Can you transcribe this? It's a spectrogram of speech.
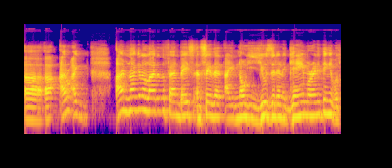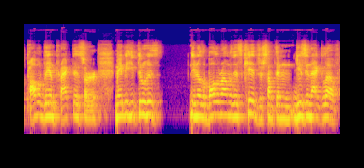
Uh, uh, I don't. I I'm not gonna lie to the fan base and say that I know he used it in a game or anything. It was probably in practice, or maybe he threw his, you know, the ball around with his kids or something using that glove.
